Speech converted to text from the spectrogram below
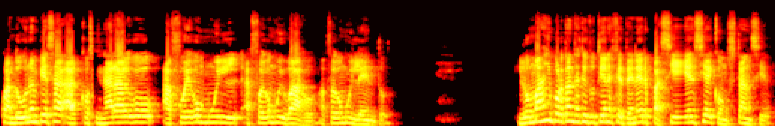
cuando uno empieza a cocinar algo a fuego muy, a fuego muy bajo, a fuego muy lento. Lo más importante es que tú tienes que tener paciencia y constancia.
